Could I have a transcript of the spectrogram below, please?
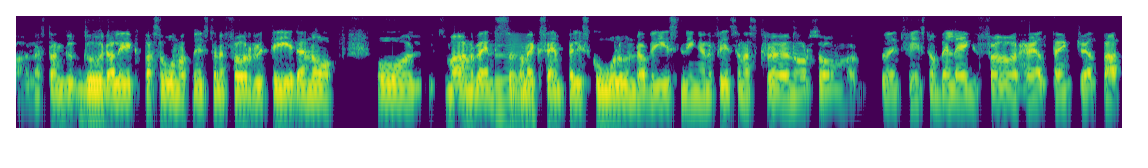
ja, nästan gudalik person åtminstone förr i tiden och, och som används mm. som exempel i skolundervisningen. Det finns sådana skrönor som det inte finns något belägg för helt enkelt. Att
